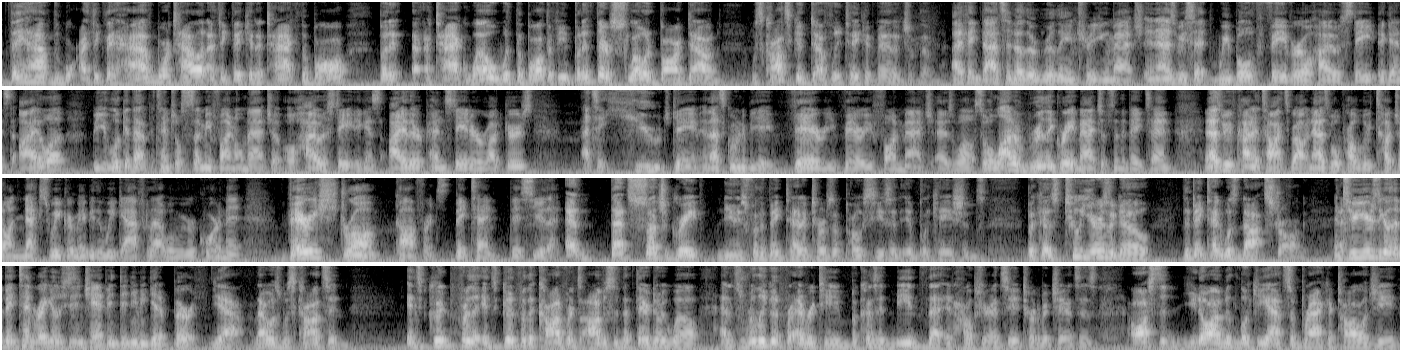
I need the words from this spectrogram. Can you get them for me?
they have the more. I think they have more talent. I think they can attack the ball, but it, attack well with the ball at their feet. But if they're slow and bogged down, Wisconsin could definitely take advantage of them. I think that's another really intriguing match. And as we said, we both favor Ohio State against Iowa, but you look at that potential semifinal matchup Ohio State against either Penn State or Rutgers. That's a huge game, and that's going to be a very, very fun match as well. So, a lot of really great matchups in the Big Ten. And as we've kind of talked about, and as we'll probably touch on next week or maybe the week after that when we record them, it very strong conference, Big Ten this year. That and that's such great news for the Big Ten in terms of postseason implications, because two years ago the Big Ten was not strong, and two years ago the Big Ten regular season champion didn't even get a berth. Yeah, that was Wisconsin. It's good for the it's good for the conference, obviously that they're doing well, and it's really good for every team because it means that it helps your NCAA tournament chances. Austin, you know I've been looking at some bracketology.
